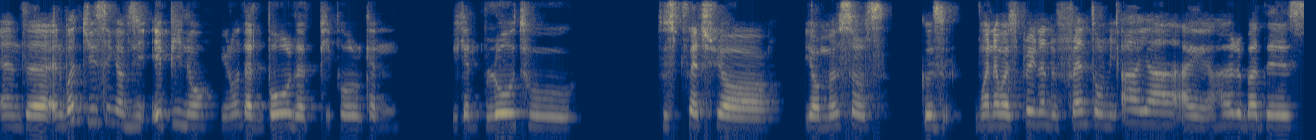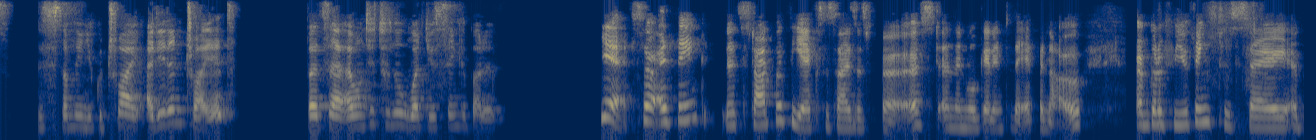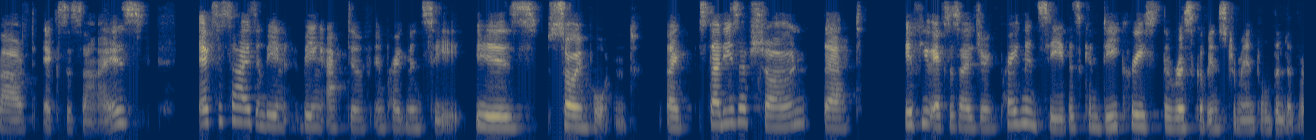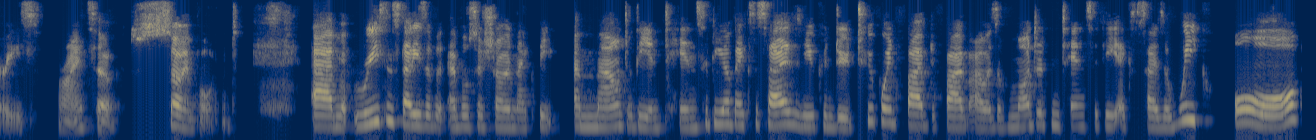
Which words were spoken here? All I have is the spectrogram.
And uh, and what do you think of the Epi-No? You know that ball that people can you can blow to to stretch your your muscles because when i was pregnant a friend told me oh yeah i heard about this this is something you could try i didn't try it but uh, i wanted to know what you think about it yeah so i think let's start with the exercises first and then we'll get into the Epi-No i've got a few things to say about exercise exercise and being being active in pregnancy is so important like studies have shown that if you exercise during pregnancy, this can decrease the risk of instrumental deliveries, right? So, so important. Um, recent studies have, have also shown like the amount of the intensity of exercise. You can do 2.5 to 5 hours of moderate intensity exercise a week or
